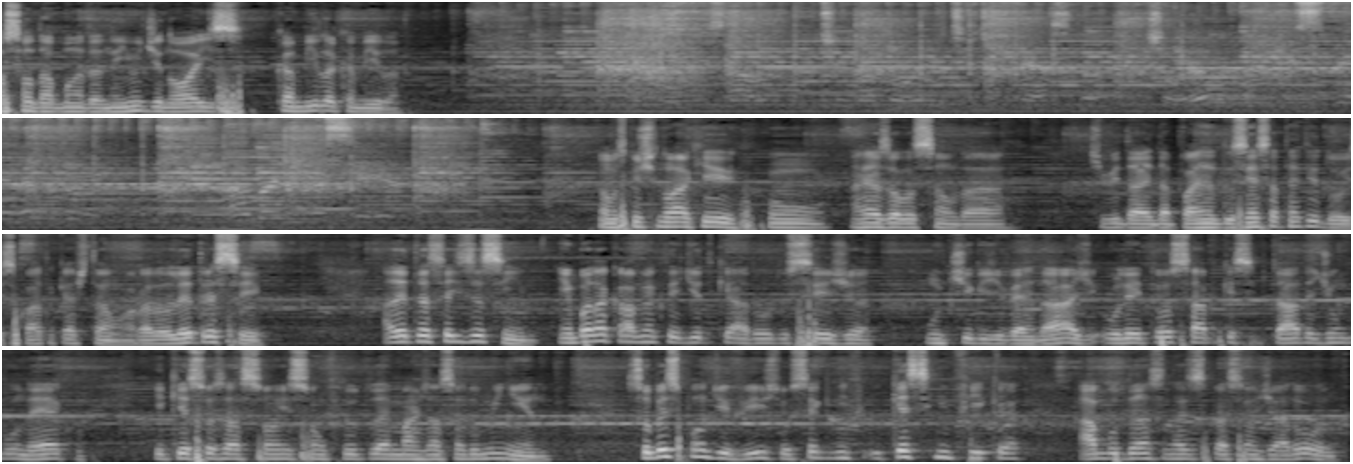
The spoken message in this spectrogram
Ao som da banda Nenhum de Nós, Camila Camila. Vamos continuar aqui com a resolução da atividade da página 272, quarta questão. Agora a letra C. A letra C diz assim: Embora Calvin acredite que Haroldo seja um tigre de verdade, o leitor sabe que se trata de um boneco e que suas ações são fruto da imaginação do menino. Sob esse ponto de vista, o que significa a mudança nas expressões de Haroldo?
